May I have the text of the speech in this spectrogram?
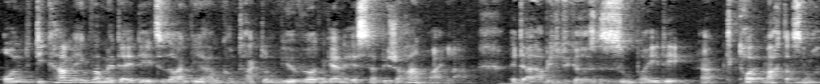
Und die kamen irgendwann mit der Idee zu sagen, wir haben Kontakt und wir würden gerne Esther Bejarano einladen. Da habe ich natürlich gesagt, das ist eine super Idee. Ja, toll, mach das doch.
